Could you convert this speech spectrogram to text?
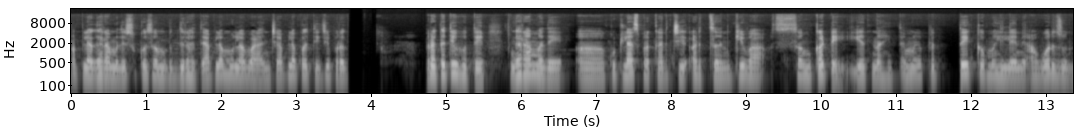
आपल्या घरामध्ये सुखसमृद्धी राहते. आपल्या मुलाबाळांची आपल्या पतीची प्रग प्रगती होते. घरामध्ये कुठल्याच प्रकारची अडचण किंवा संकटे येत नाहीत. त्यामुळे प्रत्येक महिलेने आवर्जून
